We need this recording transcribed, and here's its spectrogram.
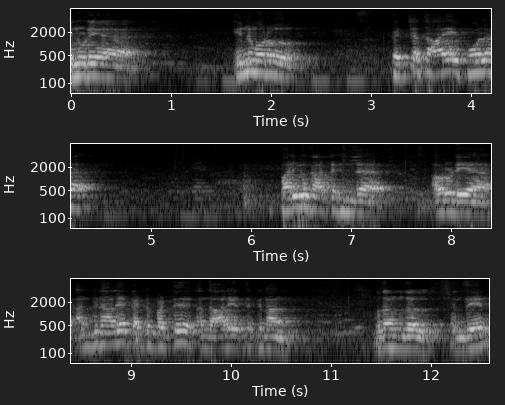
என்னுடைய இன்னும் ஒரு பெற்ற தாயை போல பரிவு காட்டுகின்ற அவருடைய அன்பினாலே கட்டுப்பட்டு அந்த ஆலயத்துக்கு நான் முதன் முதல் சென்றேன்.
